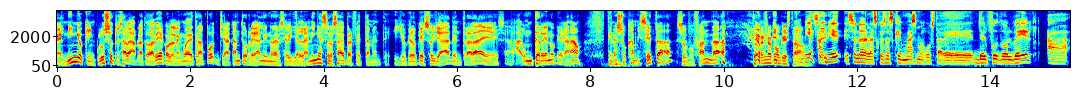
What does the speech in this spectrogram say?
el, niño, que incluso, tú sabes, habla todavía con la lengua de trapo, ya canta un real y no de Sevilla. La niña se lo sabe perfectamente. Y yo creo que eso ya de entrada es un terreno que he ganado. Tiene su camiseta, su bufanda. Terreno conquistado. A mí, es una de las cosas que más me gusta del fútbol, ver a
